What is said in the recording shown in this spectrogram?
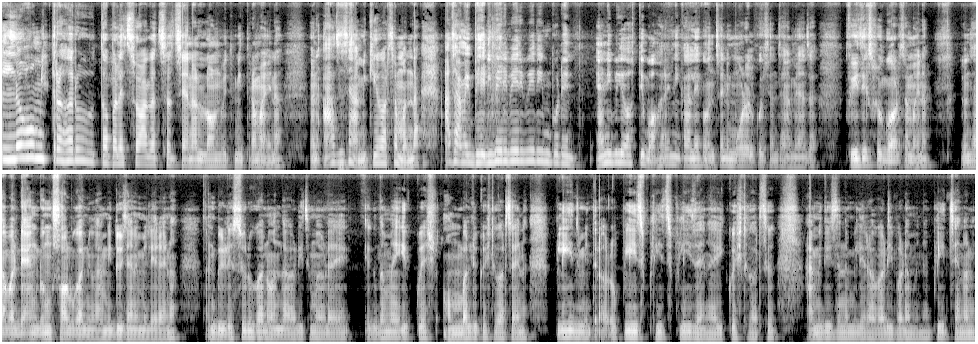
हेलो मित्रहरू तपाईँलाई स्वागत छ च्यानल लर्न विथ मित्रमा होइन? अनि आज चाहिँ हामी के गर्छौँ भन्दा आज हामी very very very very important एनिबीले अस्ति भर्खरै निकालेको हुन्छ नि मोडल क्वेसन चाहिँ हामी आज फिजिक्सको गर्छौँ होइन? जुन चाहिँ अब ड्याङडुङ सल्भ गर्ने हो हामी दुईजना मिलेर होइन? अनि भिडियो सुरु गर्नुभन्दा अगाडि चाहिँ म एउटा एकदमै रिक्वेस्ट हम्बल रिक्वेस्ट गर्छु होइन? प्लिज मित्रहरू प्लिज प्लिज प्लिज होइन? रिक्वेस्ट गर्छु। हामी दुईजना मिलेर अगाडि बढौँ होइन? प्लिज च्यानल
